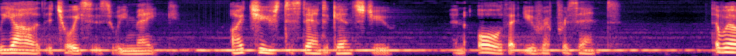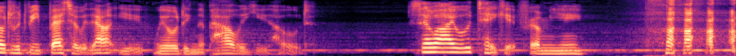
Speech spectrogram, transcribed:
we are the choices we make. I choose to stand against you and all that you represent. The world would be better without you wielding the power you hold. So I will take it from you.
